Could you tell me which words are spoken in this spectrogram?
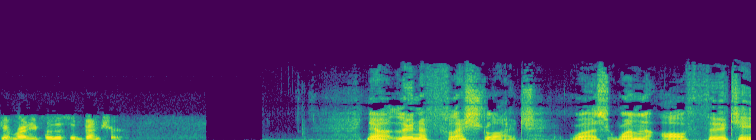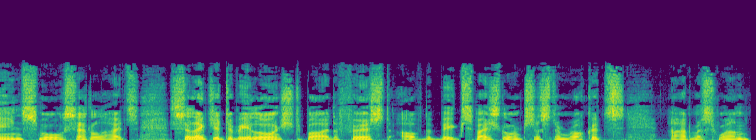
get ready for this adventure. Now, Lunar Flashlight was one of 13 small satellites selected to be launched by the first of the big Space Launch System rockets, Artemis 1,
